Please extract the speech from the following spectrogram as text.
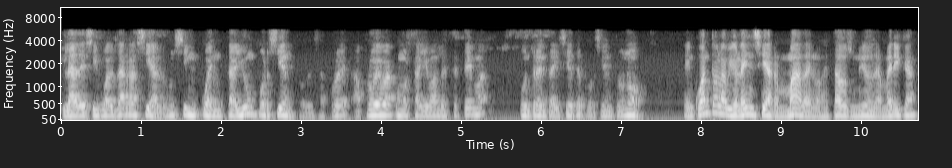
La desigualdad racial, un 51% aprueba cómo está llevando este tema, un 37% no. En cuanto a la violencia armada en los Estados Unidos de América,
